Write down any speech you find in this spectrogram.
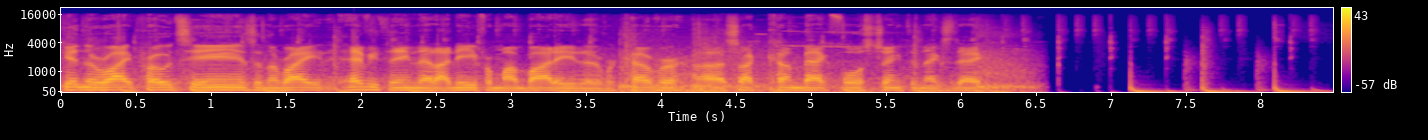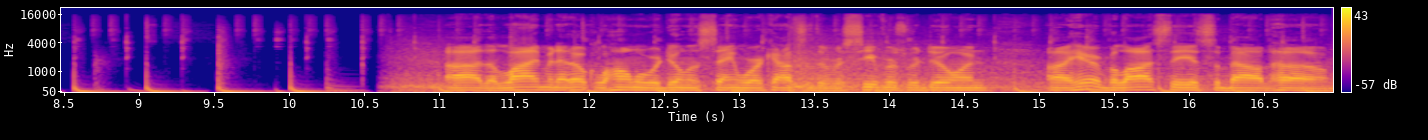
getting the right proteins and the right everything that I need for my body to recover so I can come back full strength the next day. the linemen at Oklahoma were doing the same workouts that the receivers were doing. here at Velocity, it's about um,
